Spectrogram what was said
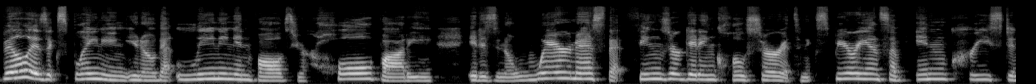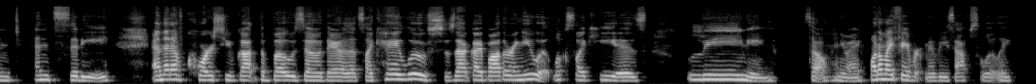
Bill is explaining, you know, that leaning involves your whole body. It is an awareness that things are getting closer. It's an experience of increased intensity. And then, of course, you've got the bozo there that's like, hey, Luce, is that guy bothering you? It looks like he is leaning. So anyway, one of my favorite movies, absolutely.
